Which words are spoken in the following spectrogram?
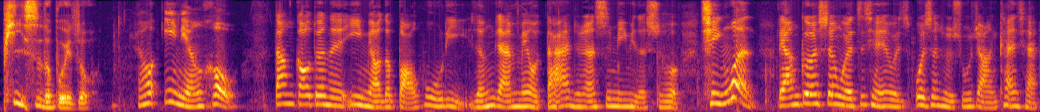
屁事都不会做。然后一年后，当高端的疫苗的保护力仍然没有答案，仍然是秘密的时候，请问梁哥，身为之前卫卫生署署长，你看起来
